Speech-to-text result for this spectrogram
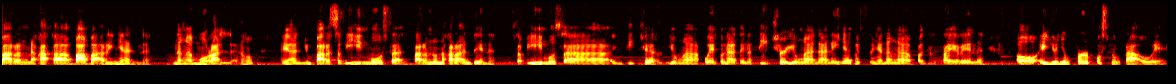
parang nakakababa rin 'yan ng moral, no? Ayan, yung para sabihin mo sa parang nung nakaraan din, sabihin mo sa yung teacher, yung uh, kwento natin na teacher yung uh, nanay niya, gusto niya nang uh, pag-retire. Oo, eh yun yung purpose ng tao eh,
